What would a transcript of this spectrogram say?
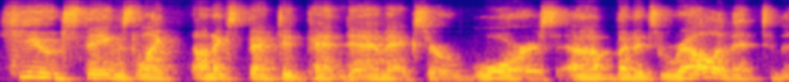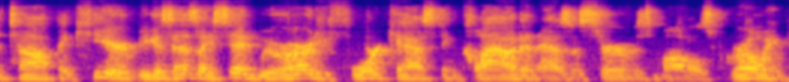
huge things like unexpected pandemics or wars, uh, but it's relevant to the topic here because, as I said, we were already forecasting cloud and as a service models growing.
